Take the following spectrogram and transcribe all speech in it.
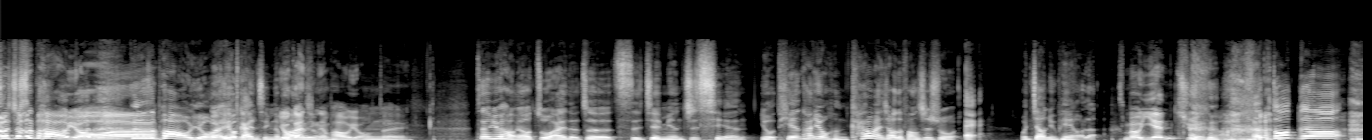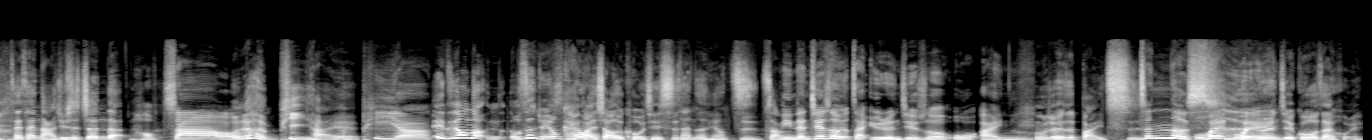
这就是炮友啊，这就是炮友有感情的炮友。有感情的炮友，嗯。对。在约好要做爱的这次见面之前，有天他用很开玩笑的方式说：“哎、我交女朋友了，怎么有烟卷啊？很多歌，猜猜哪句是真的？”好渣哦！我觉得很屁孩、很欸，屁呀、一直用到，我真的觉得用开玩笑的口气试探，真的很像智障。你能接受在愚人节说我爱你？我觉得是白痴，真的是、我会我会愚人节节过后再回。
